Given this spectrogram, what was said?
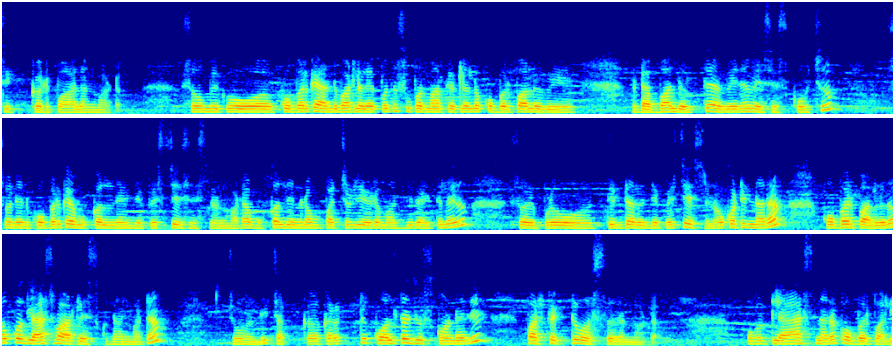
చిక్కటి పాలు అనమాట సో మీకు కొబ్బరికాయ అందుబాటులో లేకపోతే సూపర్ మార్కెట్లలో కొబ్బరి పాలు డబ్బాలు దొరికితే అవైనా వేసేసుకోవచ్చు. సో నేను కొబ్బరికాయ ముక్కలు నేను చెప్పేసి చేసేసాను అనమాట ఆ ముక్కలు తినడం పచ్చడి చేయడం అది అయితే లేదు. సో ఇప్పుడు తింటారని చెప్పేసి చేసినాను. ఒకటిన్నర కొబ్బరి పాలు కదా ఒక గ్లాస్ వాటర్ వేసుకున్నాను అనమాట చూడండి చక్కగా కరెక్ట్ కొలత చూసుకోండి అది. పర్ఫెక్ట్ వస్తుంది అనమాట ఒక గ్లాస్న్నర కొబ్బరి పాలు.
